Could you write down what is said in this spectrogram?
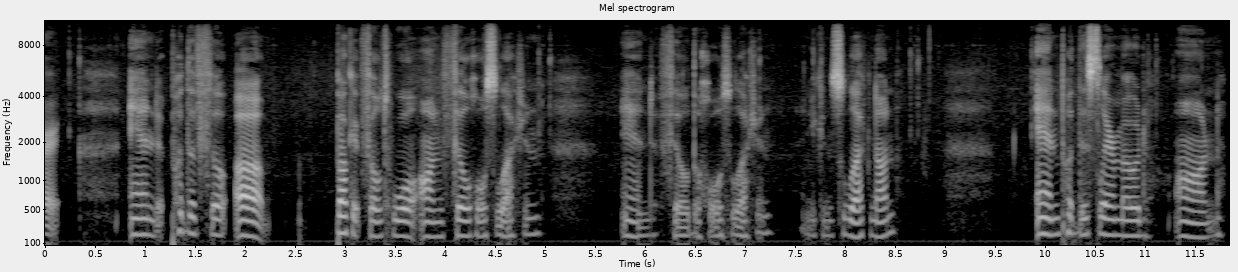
Alright and put the fill uh, bucket fill tool on fill whole selection and fill the whole selection and you can select none. And put this layer mode on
